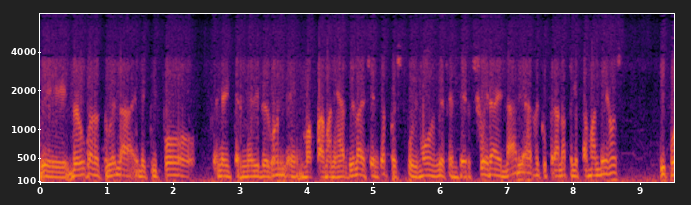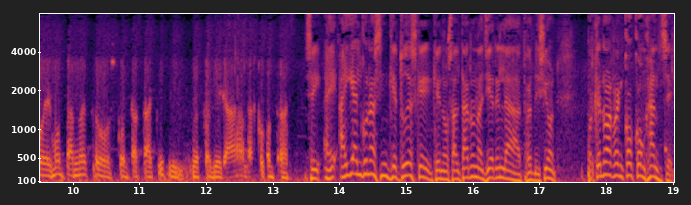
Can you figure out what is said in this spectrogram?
luego cuando tuve el equipo en el intermedio y luego para manejar de la defensa pues pudimos defender fuera del área, recuperar la pelota más lejos y poder montar nuestros contraataques y nuestra llegada al arco contrario. Sí, hay, algunas inquietudes que, nos saltaron ayer en la transmisión. ¿Por qué no arrancó con Hansel?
